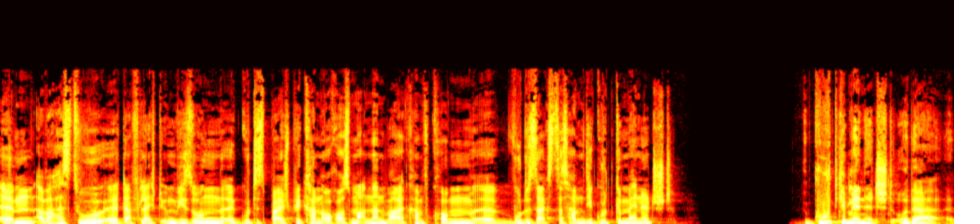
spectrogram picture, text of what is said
Ähm, aber hast du äh, da vielleicht irgendwie so ein äh, gutes Beispiel, kann auch aus einem anderen Wahlkampf kommen, äh, wo du sagst, das haben die gut gemanagt? Gut gemanagt oder äh,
